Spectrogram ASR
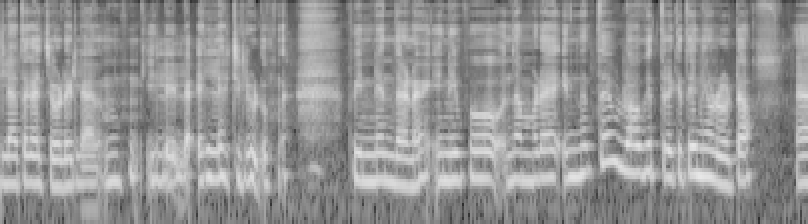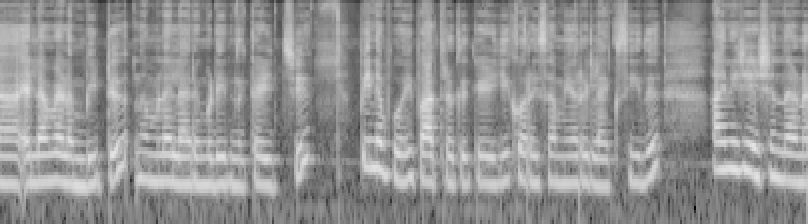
ഇല്ലാത്ത കച്ചവടം ഇല്ല ഇല്ല ഇല്ല. എല്ലാറ്റിലും ഇടും. പിന്നെന്താണ്? ഇനിയിപ്പോൾ നമ്മുടെ ഇന്നത്തെ വ്ളോഗ് ഇത്രയ്ക്ക് തന്നെയുള്ളൂ കേട്ടോ എല്ലാം വിളമ്പിയിട്ട് നമ്മളെല്ലാവരും കൂടി ഇരുന്ന് കഴിച്ച് പിന്നെ പോയി പാത്രമൊക്കെ കഴുകി കുറേ സമയം റിലാക്സ് ചെയ്ത് അതിനുശേഷം എന്താണ്?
